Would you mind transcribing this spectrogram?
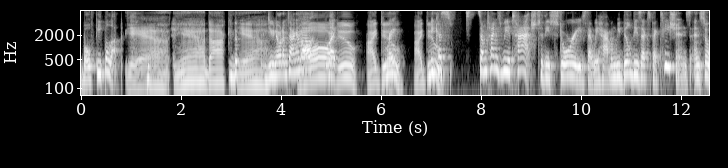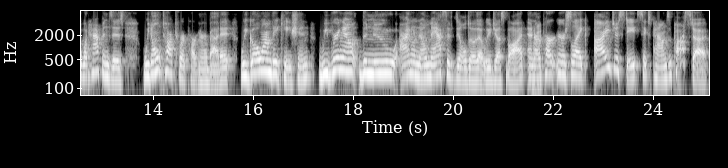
both people up. Yeah. Yeah, Doc. The- yeah. Do you know what I'm talking about? Oh, Like, I do. I do. right? I do. Because sometimes we attach to these stories that we have and we build these expectations. And so what happens is we don't talk to our partner about it. We go on vacation. We bring out the new, I don't know, massive dildo that we just bought. And our partner's like, I just ate six pounds of pasta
